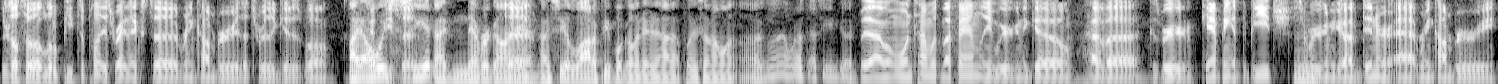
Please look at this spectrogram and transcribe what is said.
There's also a little pizza place right next to Rincon Brewery that's really good as well. I always pizza. see it. and I've never gone Yeah. in. I see a lot of people going in and out of that place, and I want. I wonder if that's even good. Yeah, I went one time with my family. We were gonna go have a because we were camping at the beach, so Mm-hmm. we were gonna go have dinner at Rincon Brewery,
